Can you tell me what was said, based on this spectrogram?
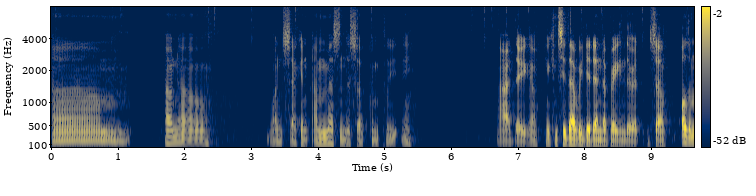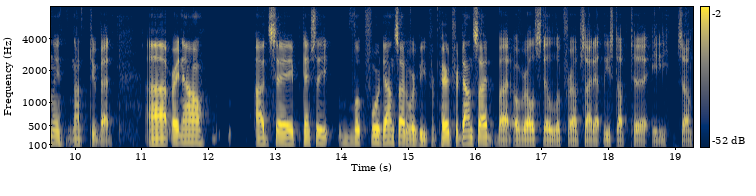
Um, oh no. One second, I'm messing this up completely. All right, there you go. You can see that we did end up breaking through it. So ultimately, not too bad. Uh, right now, I'd say potentially look for downside or be prepared for downside, but overall still look for upside at least up to 80. So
